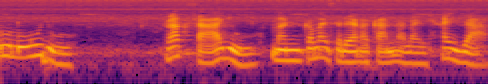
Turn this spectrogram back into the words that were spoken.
รู้รู้อยู่ รักษาอยู่ มันก็ไม่แสดงอาการอะไร ให้หยาบ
